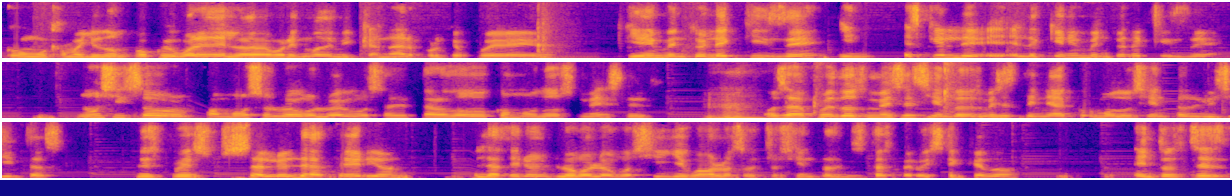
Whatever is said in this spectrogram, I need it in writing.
como que me ayudó un poco igual en el algoritmo de mi canal, porque fue quien inventó el XD, y es que el de, el de quien inventó el XD no se hizo famoso luego, luego, o sea, tardó como dos meses, Ujú. o sea, fue dos meses y en dos meses tenía como 200 visitas. Después salió el de Ethereum, el de Ethereum luego, luego sí llegó a los 800 visitas, pero ahí se quedó. Entonces,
